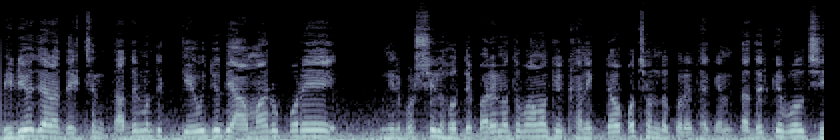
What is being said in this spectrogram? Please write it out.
ভিডিও যারা দেখছেন, তাদের মধ্যে কেউ যদি আমার উপরে নির্ভরশীল হতে পারেন অথবা আমাকে খানিকটাও পছন্দ করে থাকেন, তাদেরকে বলছি,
